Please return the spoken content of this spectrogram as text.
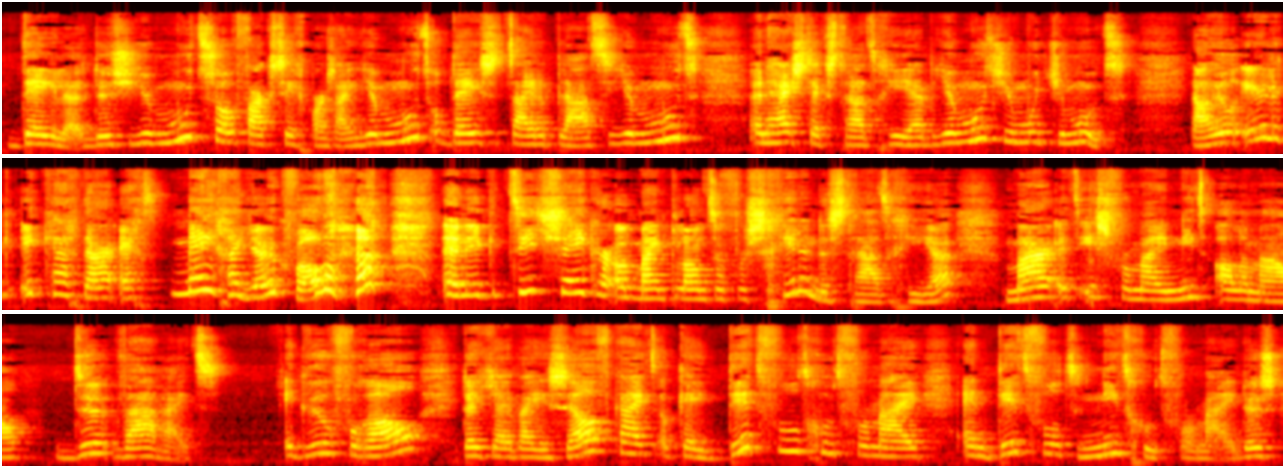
delen. Dus je moet zo vaak zichtbaar zijn. Je moet op deze tijden plaatsen. Je moet een hashtag-strategie hebben. Je moet, je moet, je moet. Nou, heel eerlijk, ik krijg daar echt mega jeuk van. en ik teach zeker ook mijn klanten verschillende strategieën. Maar het is voor mij niet allemaal de waarheid. Ik wil vooral dat jij bij jezelf kijkt: oké, dit voelt goed voor mij en dit voelt niet goed voor mij. Dus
